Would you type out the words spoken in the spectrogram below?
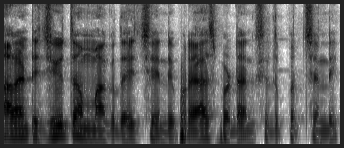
అలాంటి జీవితం మాకు దయచేయండి ప్రయాసపడడానికి సిద్ధపరచండి.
